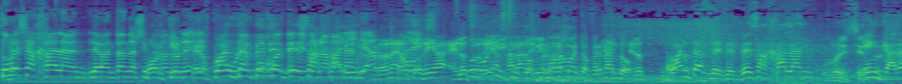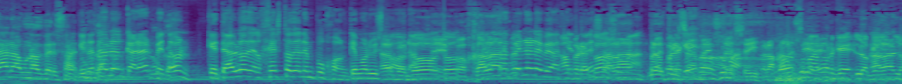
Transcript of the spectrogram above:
tú ves a Haaland levantando así Porque- pegando un, pero ¿cuántas empujón veces ves teniendo a una Haaland? amarilla. Perdona, el otro día, el otro día Haaland le vimos... un momento, Fernando. el otro- ¿Cuántas veces ves a Haaland encarar a un adversario? Que no te hablo de encarar, Petón, que te hablo del gesto del empujón que hemos visto Claro, ahora. pero todo- Sí, todo- Yo Haaland- Mbappé no le veo No, haciendo eso. suma, Suma. pero ¿Por qué? todo suma. sí. Pero todo suma porque lo que, Haaland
